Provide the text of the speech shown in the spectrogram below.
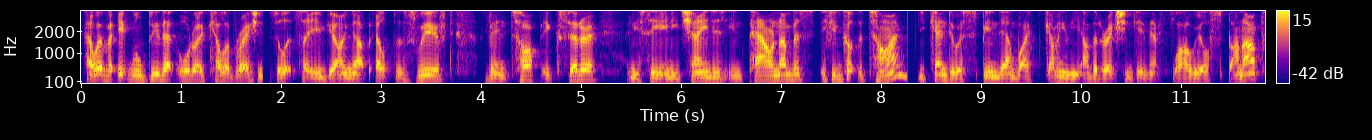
However, it will do that auto calibration. So let's say you're going up Alpe Zwift, Ventop, etc., and you see any changes in power numbers. If you've got the time, you can do a spin down by going in the other direction, getting that flywheel spun up,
